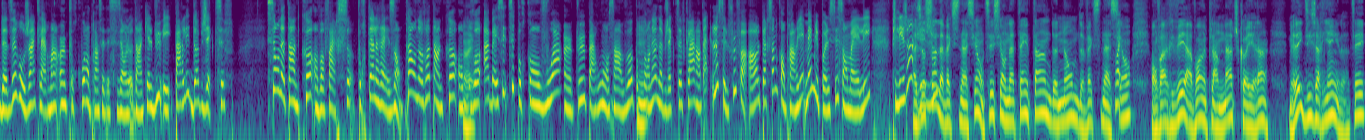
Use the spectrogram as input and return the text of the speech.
de dire aux gens clairement, un, pourquoi on prend cette décision-là, dans quel but, et parler d'objectifs si on a tant de cas, on va faire ça pour telle raison. Quand on aura tant de cas, on pourra abaisser, tu sais, pour qu'on voit un peu par où on s'en va, pour mm. qu'on ait un objectif clair en tête. Là, c'est le feu for all. Personne ne comprend rien. Même les policiers sont mêlés. Puis les gens. Juste ça, la vaccination. Tu sais, si on atteint tant de nombre de vaccinations, on va arriver à avoir un plan de match cohérent. Mais là, ils disent rien, là. Tu sais,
